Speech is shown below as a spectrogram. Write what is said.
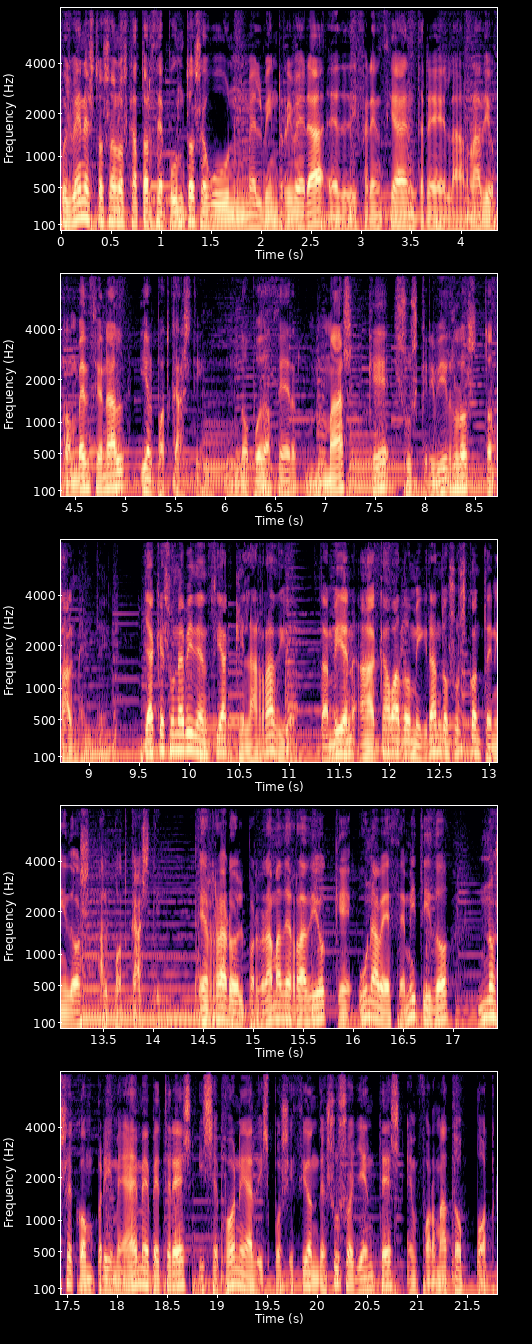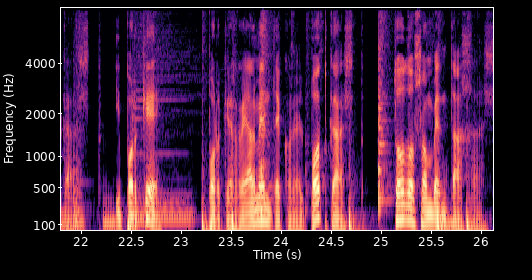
Pues bien, estos son los 14 puntos según Melvin Rivera eh, de diferencia entre la radio convencional y el podcasting. No puedo hacer más que suscribirlos totalmente ya que es una evidencia que la radio también ha acabado migrando sus contenidos al podcasting. Es raro el programa de radio que, una vez emitido, no se comprime a MP3 y se pone a disposición de sus oyentes en formato podcast. ¿Y por qué? Porque realmente con el podcast todo son ventajas.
